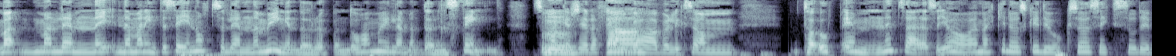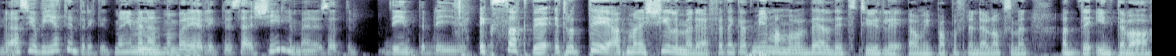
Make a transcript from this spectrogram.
man, man lämnar, ju- när man inte säger något så lämnar man ju ingen dörr öppen, då har man ju lämnat dörren stängd. Så man Mm. kanske i alla fall Ja. behöver liksom ta upp ämnet så här, alltså ja, en vacker dag ska ju du också ha sex och det, alltså jag vet inte riktigt, men jag menar Mm. att man bara är lite så här chill med det så att det inte blir, Exakt det, jag tror att det, att man är chill med det, för jag tänker att min mamma var väldigt tydlig, och min pappa för den delen också, men att det inte var,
